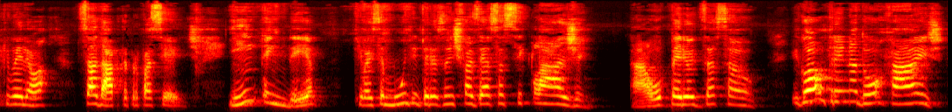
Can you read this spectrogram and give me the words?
que melhor se adapta para o paciente. E entender que vai ser muito interessante fazer essa ciclagem, tá? Ou periodização. Igual o treinador faz.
